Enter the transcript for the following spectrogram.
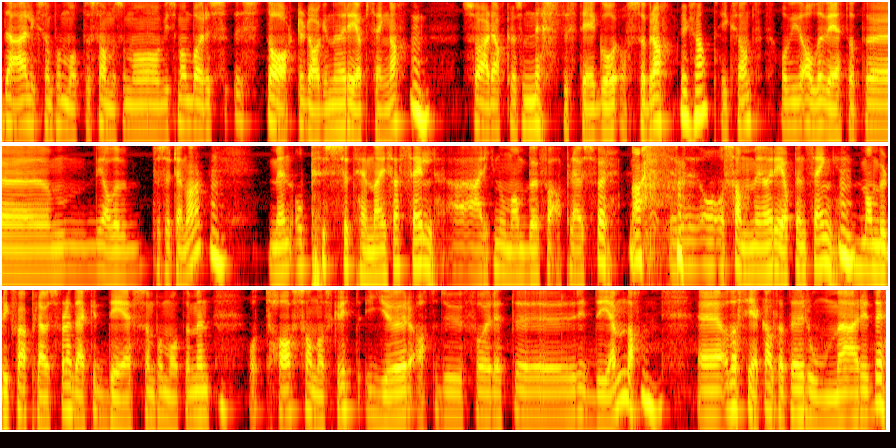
det er liksom på en måte samme som å Hvis man bare starter dagen med å re opp senga, Mm. så er det akkurat som neste steg går også bra. Ikke sant? Ikke sant? Og vi alle vet at uh, vi alle pusser tenna. Mm. Men å pusse tenna i seg selv er ikke noe man bør få applaus for. Eh, og, og samme med å re opp en seng. Mm. Man burde ikke få applaus for det. Det er ikke det som på en måte Men å ta sånne skritt gjør at du får et uh, ryddig hjem, da. Mm. Eh, og da sier jeg ikke alltid at rommet er ryddig.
